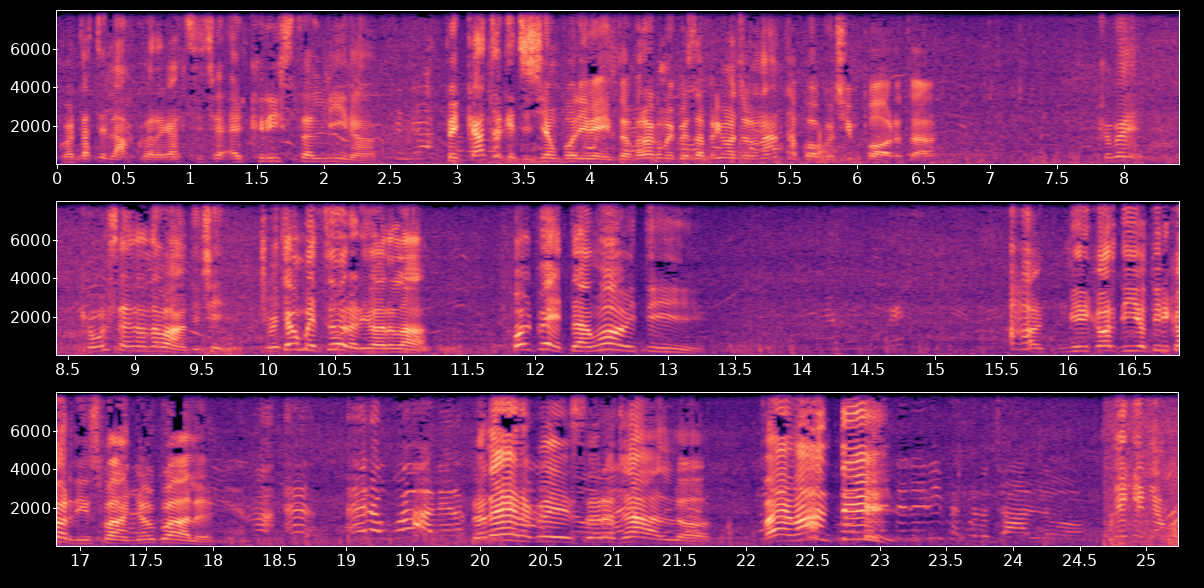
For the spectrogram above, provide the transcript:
Guardate l'acqua ragazzi, cioè, è cristallina. Peccato che ci sia un po' di vento, però come questa prima giornata poco ci importa. Come, come stai andando avanti? Ci, ci mettiamo mezz'ora ad arrivare là. Polpetta, muoviti! Ah, mi ricordi io, ti ricordi in Spagna, uguale. Ma eh, era uguale, era Non era questo, era giallo. Vai avanti! Tenerife è quello giallo. Dai che andiamo.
